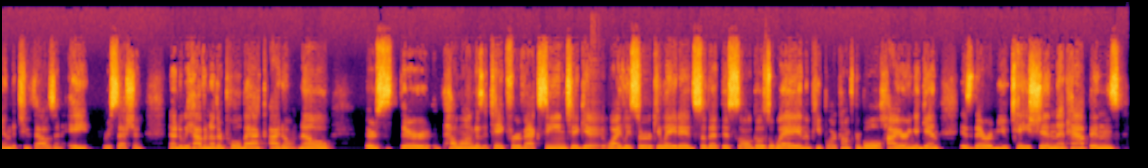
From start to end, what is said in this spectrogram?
in the 2008 recession. Now, do we have another pullback? I don't know there's there how long does it take for a vaccine to get widely circulated so that this all goes away and the people are comfortable hiring again is there a mutation that happens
